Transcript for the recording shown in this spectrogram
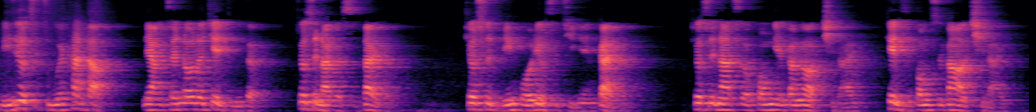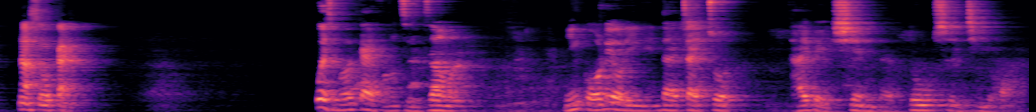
你就是只会看到两层楼的建筑的，就是哪个时代的？就是民国六十几年盖的，就是那时候工业刚刚起来，电子公司刚好起来，那时候盖的。为什么会盖房子？你知道吗？民国六零年代在做台北县的都市计划，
